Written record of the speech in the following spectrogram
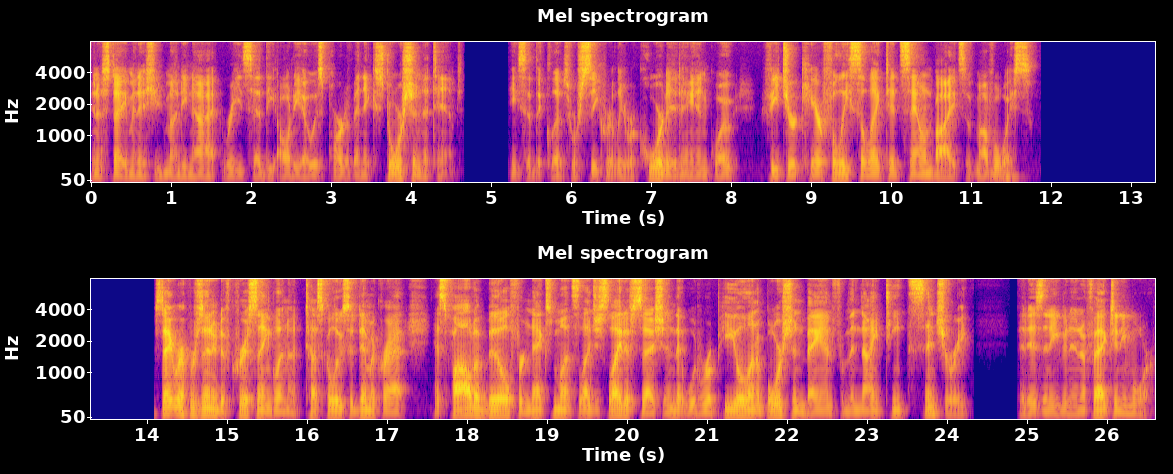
In a statement issued Monday night, Reed said the audio is part of an extortion attempt. He said the clips were secretly recorded and, quote, feature carefully selected sound bites of my voice. State Representative Chris England, a Tuscaloosa Democrat, has filed a bill for next month's legislative session that would repeal an abortion ban from the 19th century that isn't even in effect anymore,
